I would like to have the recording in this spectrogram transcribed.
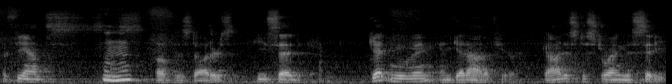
the fiancés mm-hmm. of his daughters. He said, "Get moving and get out of here. God is destroying the city."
